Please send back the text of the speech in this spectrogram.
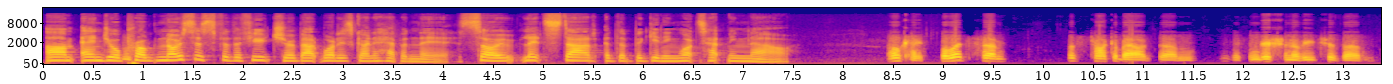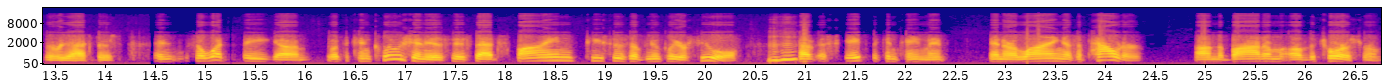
um, and your prognosis for the future about what is going to happen there. So let's start at the beginning. What's happening now? Okay. Well, let's um, let's talk about um, the condition of each of the, the reactors. And so, what the um, what the conclusion is is that fine pieces of nuclear fuel Mm-hmm. have escaped the containment and are lying as a powder on the bottom of the torus room.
